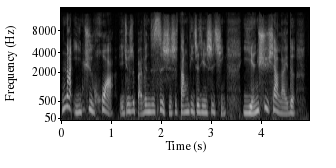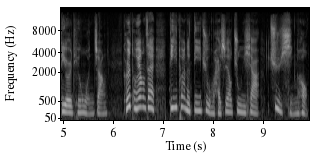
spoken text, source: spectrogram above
那一句话，也就是百分之四十是当地这件事情延续下来的第二天文章。可是，同样在第一段的第一句，我们还是要注意一下句型哈。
